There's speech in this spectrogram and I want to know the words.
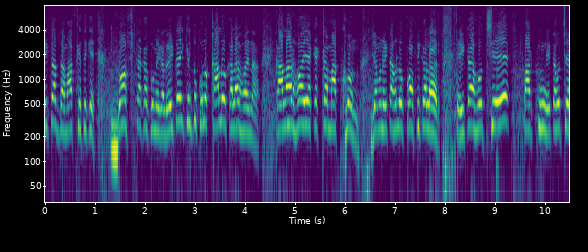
এইটার দাম আজকে থেকে দশ টাকা কমে গেল। এটাই কিন্তু কোনো কালো কালার হয় না। কালার হয় এক একটা মাখন। যেমন এটা হলো কফি কালার, এইটা হচ্ছে এটা হচ্ছে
